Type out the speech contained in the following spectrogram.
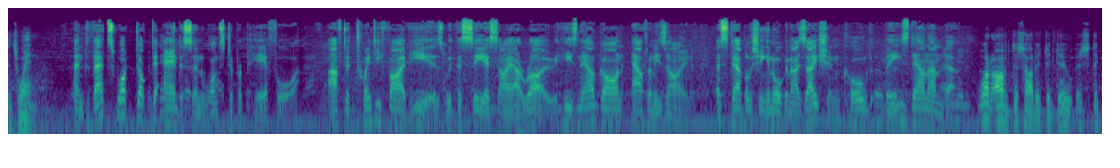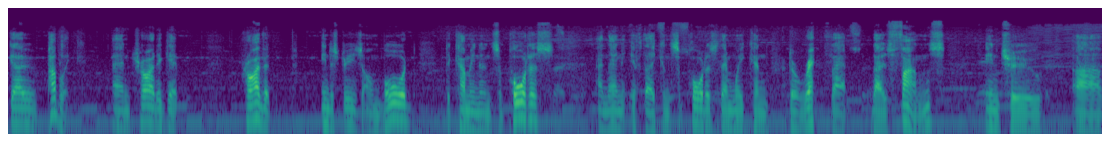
it's when. And that's what Dr. Anderson wants to prepare for. After 25 years with the CSIRO, he's now gone out on his own, establishing an organisation called Bees Down Under. What I've decided to do is to go public and try to get private industries on board to come in and support us. And then if they can support us, then we can direct that those funds into uh,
